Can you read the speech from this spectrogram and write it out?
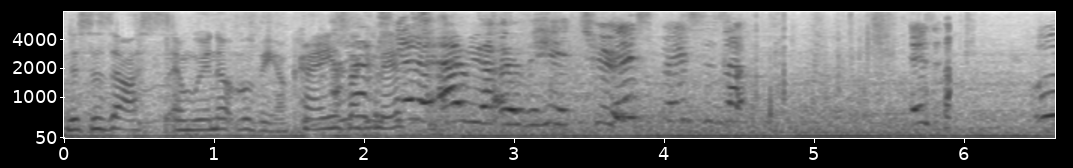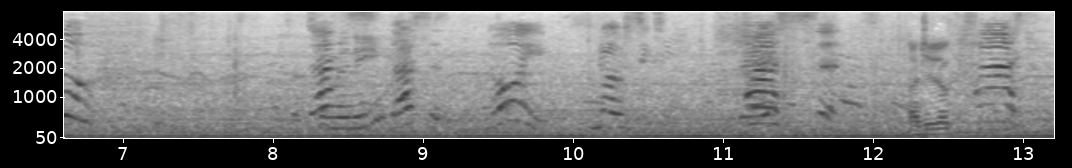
This is us, and we're not moving. Okay, is that clear? yellow area over here too. This space is up. Is ooh. That's, many? That's a noise. No, six persons. How'd you look? Persons.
